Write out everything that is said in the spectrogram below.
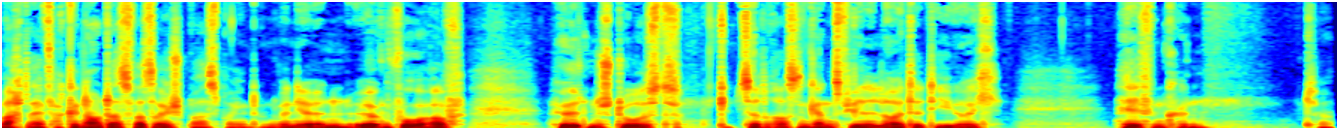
macht einfach genau das, was euch Spaß bringt. Und wenn ihr in irgendwo auf Hürden stoßt, gibt es da draußen ganz viele Leute, die euch helfen können. Tja.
